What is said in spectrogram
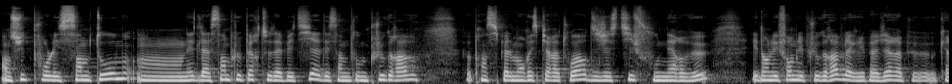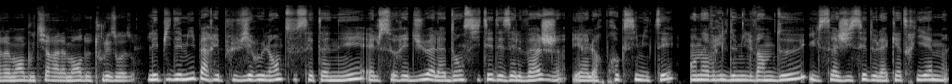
Ensuite, pour les symptômes, on est de la simple perte d'appétit à des symptômes plus graves, euh, principalement respiratoires, digestifs ou nerveux. Et dans les formes les plus graves, la grippe aviaire peut carrément aboutir à la mort de tous les oiseaux. L'épidémie paraît plus virulente cette année. Elle serait due à la densité des élevages et à leur proximité. En avril 2022, il s'agissait de la quatrième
